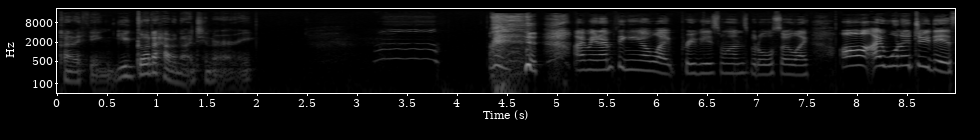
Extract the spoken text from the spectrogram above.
kind of thing, you gotta have an itinerary. I mean, I'm thinking of like previous ones, but also like, oh, I want to do this.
